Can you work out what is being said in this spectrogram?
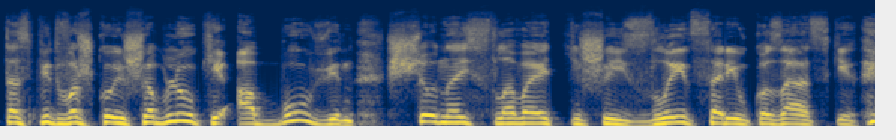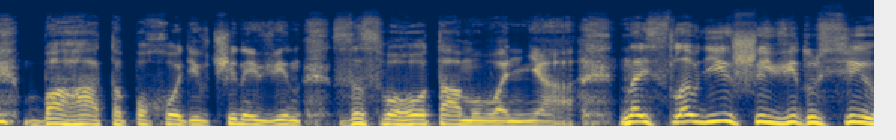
та з-під важкої шаблюки, а був він щонайславетніший з лицарів козацьких, багато походів чинив він за свого отамування. Найславніший від усіх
